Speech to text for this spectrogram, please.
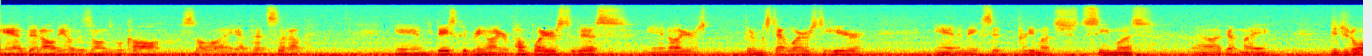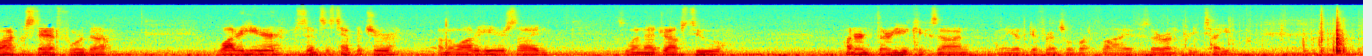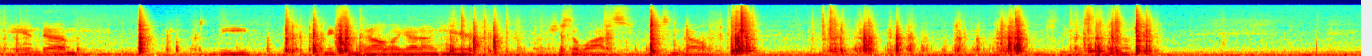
and then all the other zones will call. So I got that set up and you basically bring all your pump wires to this and all your thermostat wires to here and it makes it pretty much seamless. Uh, I got my digital aquastat for the water heater senses temperature on the water heater side. So when that drops to 130 it kicks on and you have a differential of about 5 so I run it pretty tight. And um, the mixing valve I got on here it's just a Watts valve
